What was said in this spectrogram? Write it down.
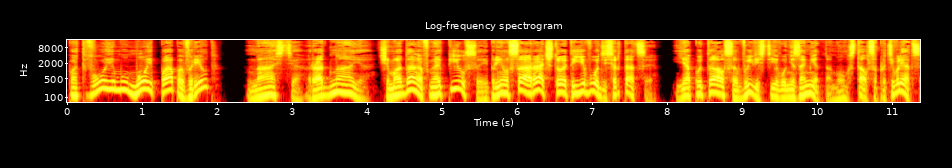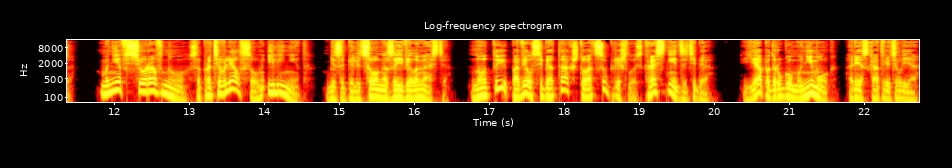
«По-твоему, мой папа врет?» «Настя, родная, Чемоданов напился и принялся орать, что это его диссертация. Я пытался вывести его незаметно, но стал сопротивляться. Мне все равно, сопротивлялся он или нет», — безапелляционно заявила Настя. «Но ты повел себя так, что отцу пришлось краснеть за тебя». «Я по-другому не мог», — резко ответил я.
